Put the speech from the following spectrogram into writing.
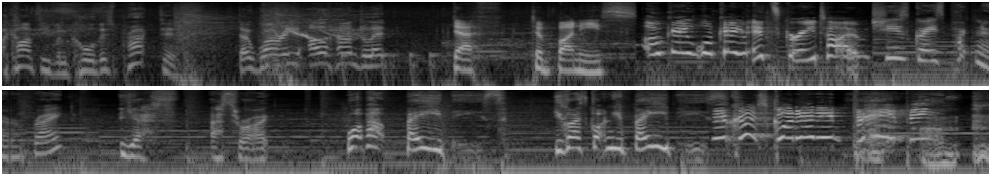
I can't even call this practice. Don't worry, I'll handle it. Death to bunnies. Okay, okay, it's gray time. She's Gray's partner, right? Yes, that's right. What about babies? You guys got any babies? You guys got any baby?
